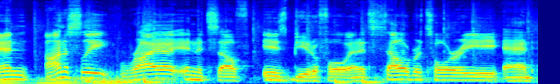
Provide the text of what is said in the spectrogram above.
And honestly, Raya in itself is beautiful and it's celebratory and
